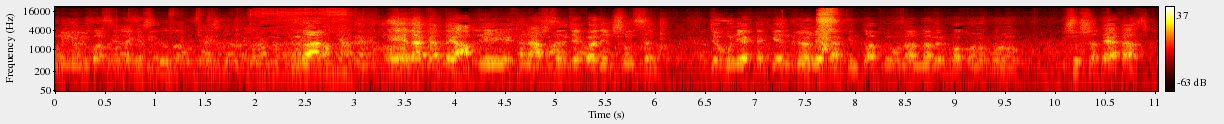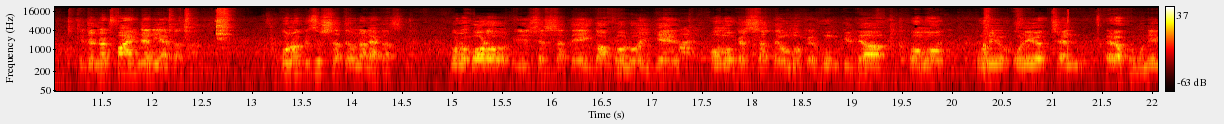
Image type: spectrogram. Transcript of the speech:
উনি ইউনিভার্সিটিতে গেছেন। উনার এই এলাকাতে আপনি এখানে আসছেন যে কয়দিন শুনছেন? যে উনি একটা কেন্দ্রীয় নেতা, কিন্তু আপনি ওনার নামে কখনো কোনো কিছুর সাথে attach it not find any attach কোনো কিছুর সাথে ওনার অ্যাটাচ নাই। কোনো বড় ইসের সাথে এই দখল, ওই গেট, অমুকের সাথে অমুকের হুমকি দেওয়া, অমুক, উনি উনি হচ্ছেন এরকম। উনি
